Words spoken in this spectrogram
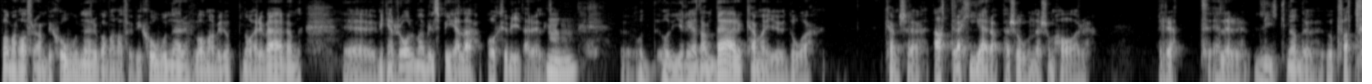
Vad man har för ambitioner, vad man har för visioner, vad man vill uppnå här i världen, eh, vilken roll man vill spela och så vidare. Liksom. Mm. Och, och redan där kan man ju då kanske attrahera personer som har rätt eller liknande uppfattning.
